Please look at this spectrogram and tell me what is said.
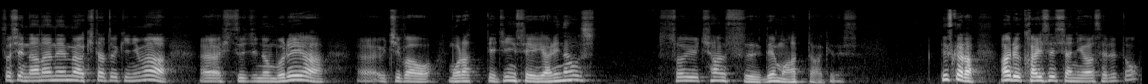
そして7年目が来た時には、羊の群れや内場をもらって人生をやり直す。そういうチャンスでもあったわけです。ですから、ある解説者に言わせると、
